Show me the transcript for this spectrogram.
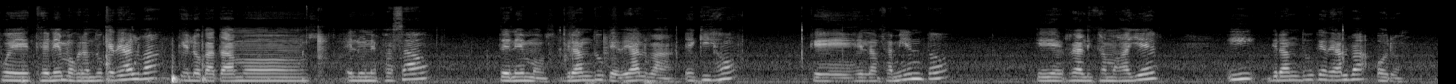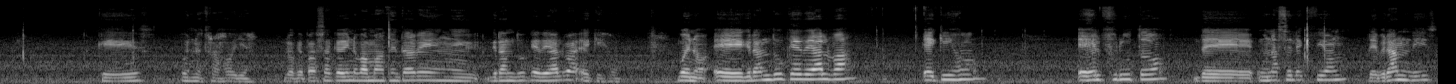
Pues tenemos Gran Duque de Alba, que lo catamos el lunes pasado tenemos Gran Duque de Alba XO, que es el lanzamiento que realizamos ayer, y Gran Duque de Alba Oro, que es pues nuestra joya. Lo que pasa es que hoy nos vamos a centrar en el Gran Duque de Alba XO. Bueno, el Gran Duque de Alba XO es el fruto de una selección de brandis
